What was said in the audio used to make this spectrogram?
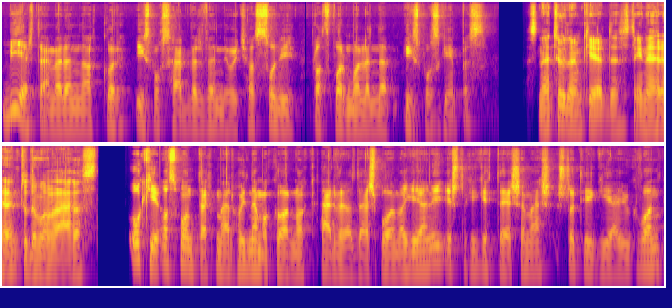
mi értelme lenne akkor Xbox hardware venni, hogyha a Sony platformon lenne Xbox Game Pass? Ezt ne tőlem kérdezt, én erre nem tudom a választ. Oké, okay, azt mondták már, hogy nem akarnak hardware megélni, és nekik egy teljesen más stratégiájuk van,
